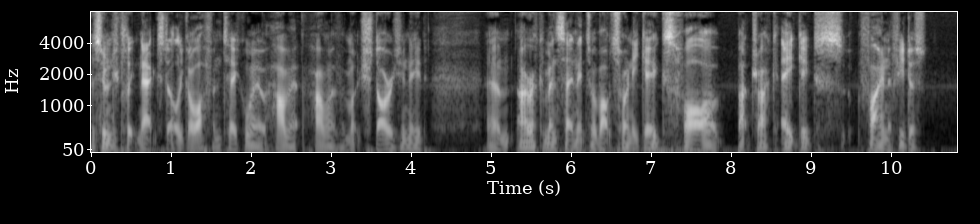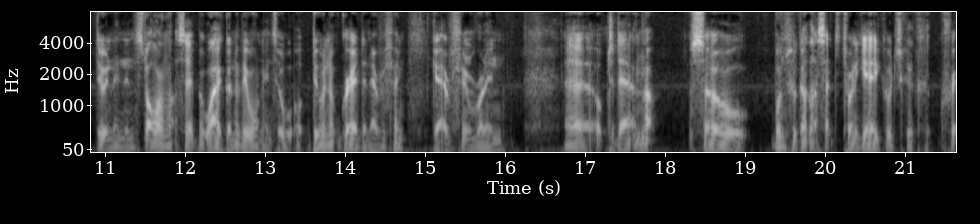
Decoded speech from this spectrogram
as soon as you click next, it'll go off and take away however much storage you need. Um, I recommend setting it to about 20 gigs for backtrack. 8 gigs fine if you're just doing an install and that's it, but we're going to be wanting to do an upgrade and everything, get everything running uh, up to date and that. So once we've got that set to 20 gig, we're just going to cl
